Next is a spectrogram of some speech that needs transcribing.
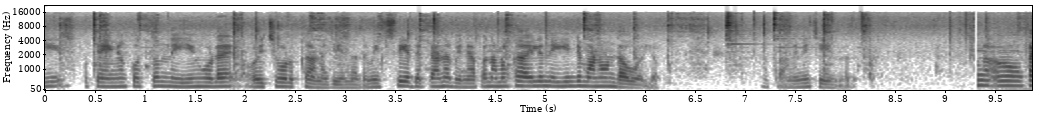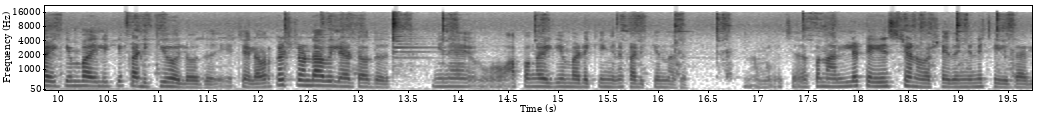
ഈ തേങ്ങക്കൊത്തും നെയ്യും കൂടെ ഒഴിച്ച് കൊടുക്കുകയാണ് ചെയ്യുന്നത്. മിക്സ് ചെയ്തിട്ടാണ് പിന്നെ. അപ്പോൾ നമുക്ക് അതിൽ നെയ്യിന്റെ മണം ഉണ്ടാവുമല്ലോ. അപ്പം അങ്ങനെ ചെയ്യുന്നത്. കഴിക്കുമ്പോൾ അതിലേക്ക് കടിക്കുമല്ലോ അത്. ചിലവർക്ക് ഇഷ്ടമുണ്ടാവില്ല കേട്ടോ അത്. ഇങ്ങനെ അപ്പം കഴിക്കുമ്പോൾ ഇടയ്ക്ക് ഇങ്ങനെ കടിക്കുന്നത്. നമ്മൾ ചിലപ്പോൾ നല്ല ടേസ്റ്റാണ് പക്ഷേ ഇതിങ്ങനെ ചെയ്താൽ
